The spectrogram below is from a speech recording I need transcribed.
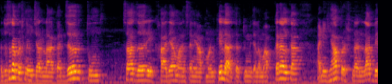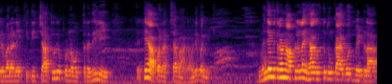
दुसरा प्रश्न विचारला का जर तुमचा जर एखाद्या माणसाने अपमान केला तर तुम्ही त्याला माफ कराल का? आणि ह्या प्रश्नांना बिरबलाने किती चातुर्यपूर्ण उत्तरं दिली तर हे आपण आजच्या भागामध्ये बघितलं. म्हणजे मित्रांनो आपल्याला ह्या गोष्टीतून काय बोध भेटला?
